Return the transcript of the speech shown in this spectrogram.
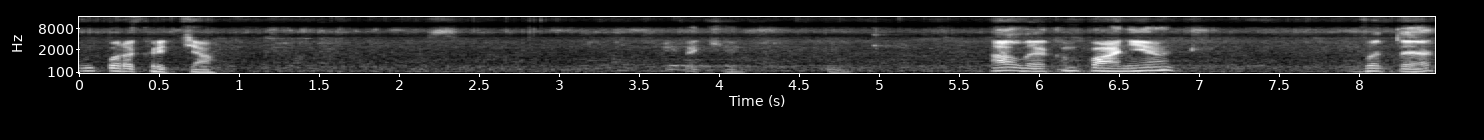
у перекриття. Такі. Але компанія ВТ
